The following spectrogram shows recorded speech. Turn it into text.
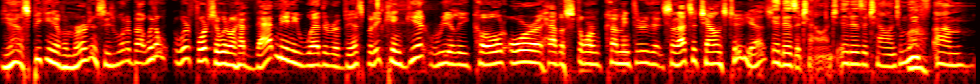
yeah, speaking of emergencies, what about we don't we're fortunate we don't have that many weather events, but it can get really cold or have a storm coming through that so that's a challenge too, yes. It is a challenge. It is a challenge. And wow. we've um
